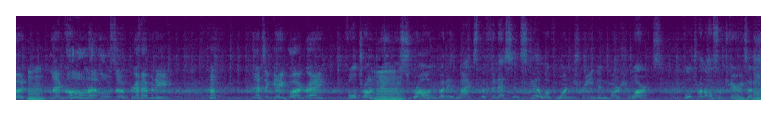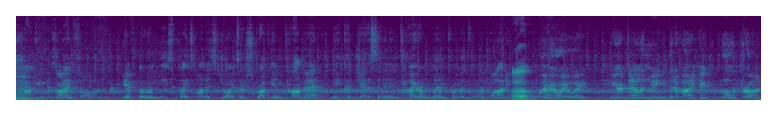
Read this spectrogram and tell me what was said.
But like whole levels of gravity, that's a cakewalk, right? Voltron may Hmm. be strong, but it lacks the finesse and skill of one trained in martial arts. Voltron also carries a Hmm. shocking design flaw. If the release plates on its joints are struck in combat, it could jettison an entire limb from the core body. Oh. Wait, wait, wait. You're telling me that if I kick Voltron,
